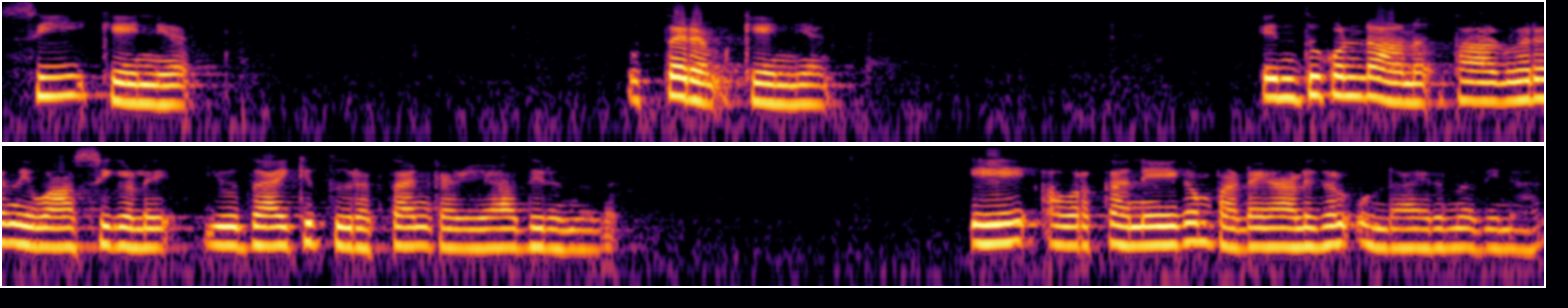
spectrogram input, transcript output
C കേന്യർ ഉത്തരം കേന്യൻ. എന്തുകൊണ്ടാണ് താഴ്വര നിവാസികളെ യൂതായ്ക്ക് തുരത്താൻ കഴിയാതിരുന്നത്? എ. അവർക്ക് അനേകം പടയാളികൾ ഉണ്ടായിരുന്നതിനാൽ.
